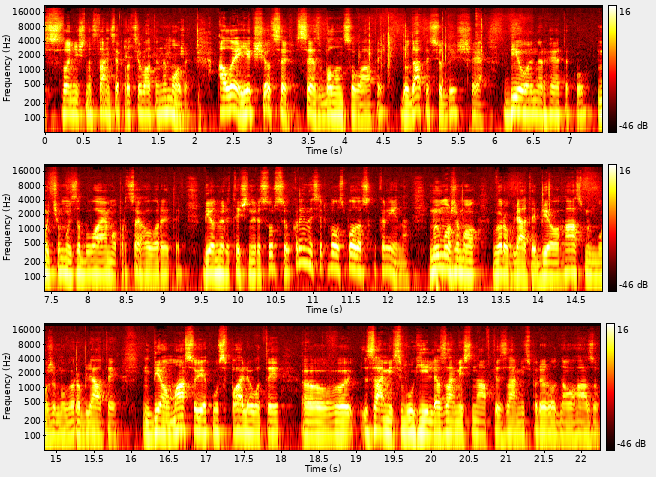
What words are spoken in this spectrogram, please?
сонячна станція працювати не може. Але якщо це все збалансувати, додати сюди ще біоенергетику, ми чомусь забуваємо про це говорити. Біоенергетичні ресурси України сільськогосподарська країна. Ми можемо виробляти біогаз, ми можемо виробляти біомасу, яку спалювати замість вугілля, замість нафти, замість природного газу,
